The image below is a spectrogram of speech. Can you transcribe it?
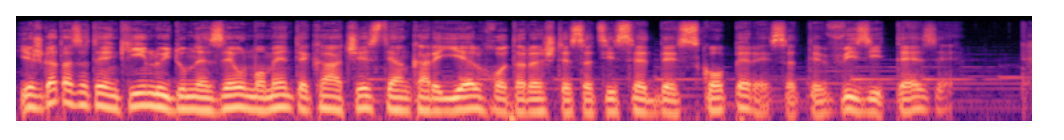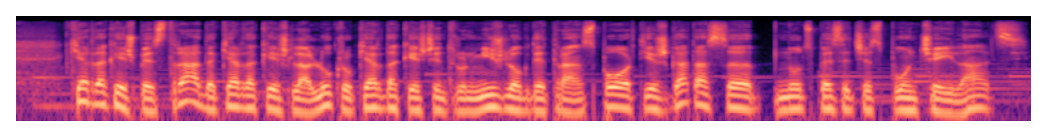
Ești gata să te închini lui Dumnezeu în momente ca acestea în care El hotărăște să ți se descopere, să te viziteze? Chiar dacă ești pe stradă, chiar dacă ești la lucru, chiar dacă ești într-un mijloc de transport, ești gata să nu-ți pese ce spun ceilalți?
